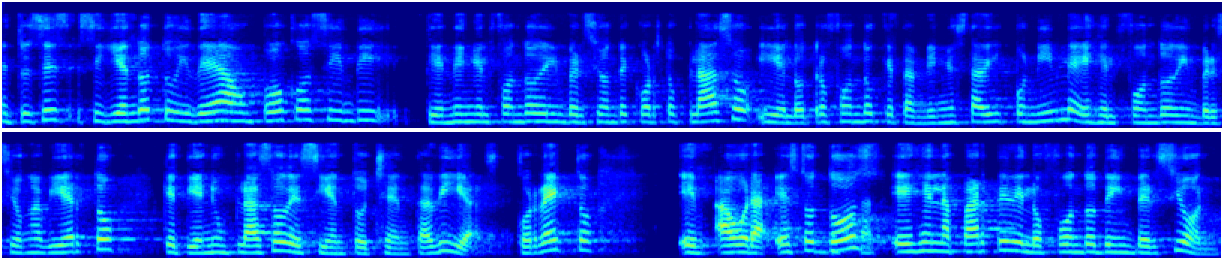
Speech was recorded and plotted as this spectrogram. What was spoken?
Entonces, siguiendo tu idea un poco, Cindy, tienen el fondo de inversión de corto plazo y el otro fondo que también está disponible es el fondo de inversión abierto que tiene un plazo de 180 días, ¿correcto? Eh, ahora, estos dos es en la parte de los fondos de inversión,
